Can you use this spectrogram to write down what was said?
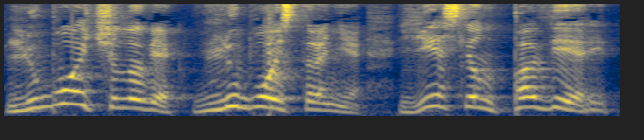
Любой человек в любой стране, если он поверит,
